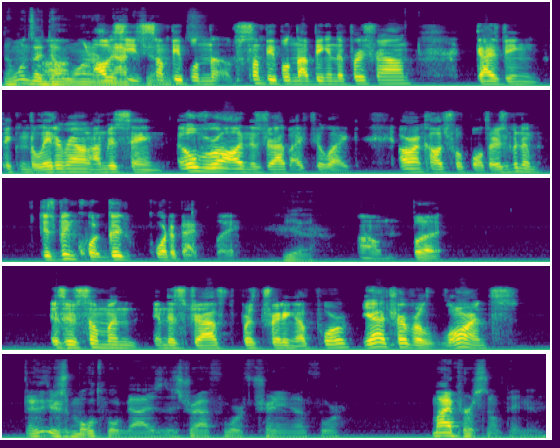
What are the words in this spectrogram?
The ones I don't Um, want are obviously Mac some Jones. people not, some people not being in the first round, guys being picked in the later round. I'm just saying overall in this draft, I feel like around college football, there's been a there's been qu- good quarterback play. Yeah. Um, but is there someone in this draft worth trading up for? Yeah, Trevor Lawrence. I think there's multiple guys in this draft worth trading up for. My personal opinion.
